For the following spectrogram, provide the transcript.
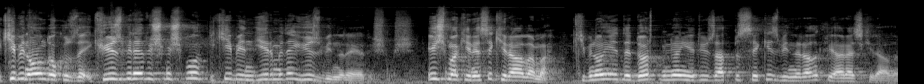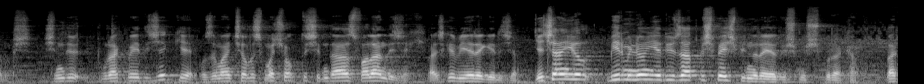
2019'da 200 bine düşmüş bu, 2020'de 100 bin liraya düşmüş. İş makinesi kiralama. 2017'de 4 milyon 768 bin liralık bir araç kiralanmış. Şimdi Burak Bey diyecek ki o zaman çalışma çoktu şimdi az falan diyecek. Başka bir yere geleceğim. Geçen yıl 1 milyon 765 bin liraya düşmüş bu rakam. Bak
